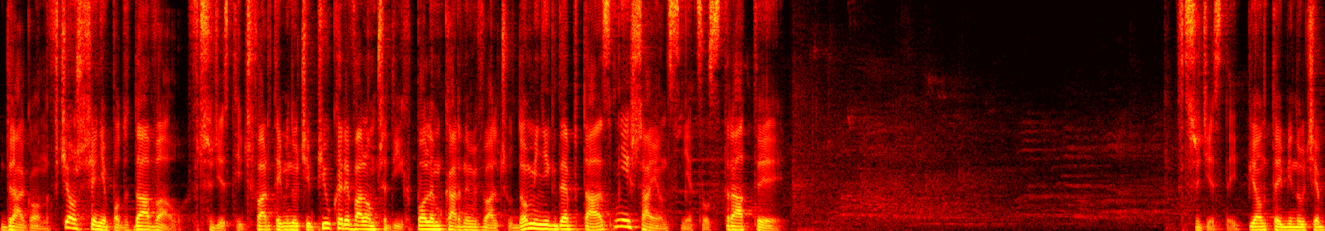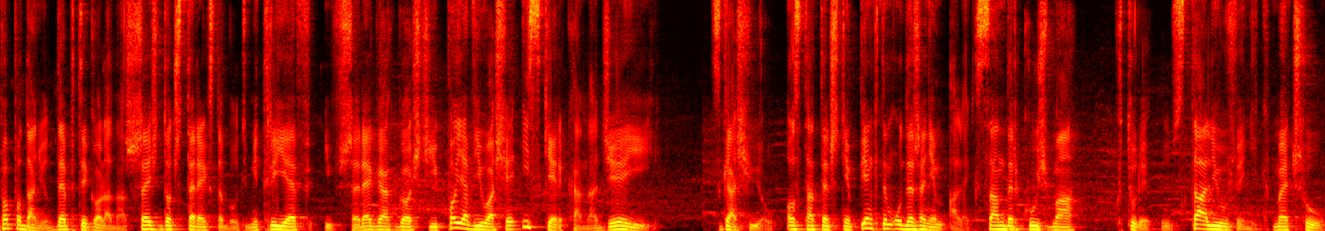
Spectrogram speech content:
Dragon wciąż się nie poddawał. W 34 minucie piłkę rywalom przed ich polem karnym wywalczył Dominik Depta, zmniejszając nieco straty. W 35 minucie po podaniu Depty gola na 6 do 4 zdobył Dmitrijew i w szeregach gości pojawiła się iskierka nadziei. Zgasił ją ostatecznie pięknym uderzeniem Aleksander Kuźma, który ustalił wynik meczu.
